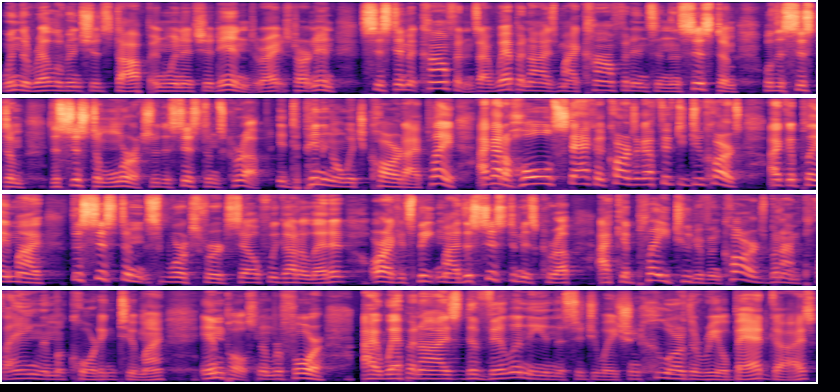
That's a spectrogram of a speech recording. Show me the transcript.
when the relevance should stop and when it should end, right? Start and end. Systemic confidence. I weaponize my confidence in the system. Well, the system the system works or the system's corrupt. It, depending on which card I play, I got a whole stack of cards. I got 52 cards. I could play my the system works for itself. We got to let it. Or I could speak my the system is corrupt. I could play two different cards, but I'm playing them according to my impulse. Number four, I weaponize the villainy in the situation. Who are the real bad guys?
